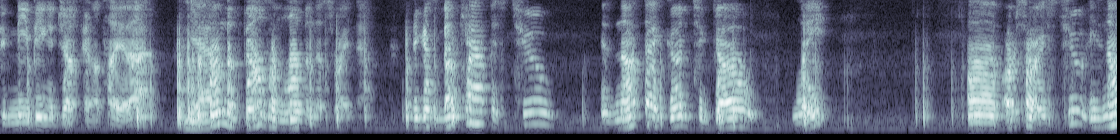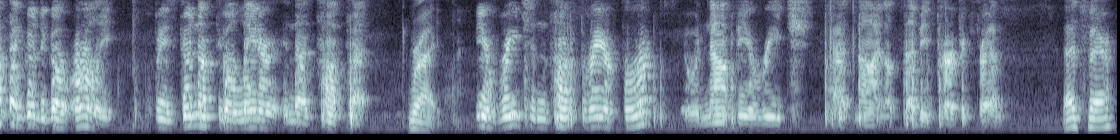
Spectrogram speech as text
if, me being a Jets fan. I'll tell you that. Yeah. From the Bills, I'm loving this right now because Metcalf is too is not that good to go late. Uh, or sorry, he's too he's not that good to go early, but he's good enough to go later in that top ten. Right. Be a reach in the top three or four. It would not be a reach at nine. That'd be perfect for him. That's fair.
